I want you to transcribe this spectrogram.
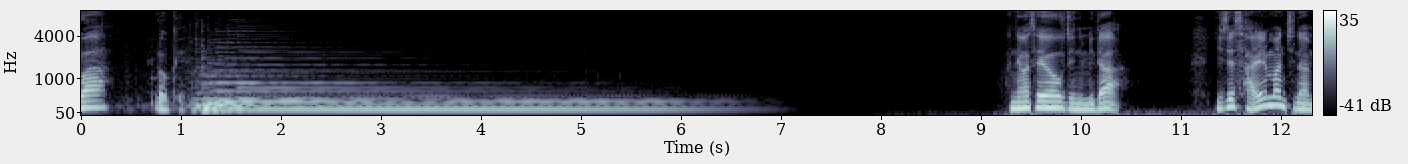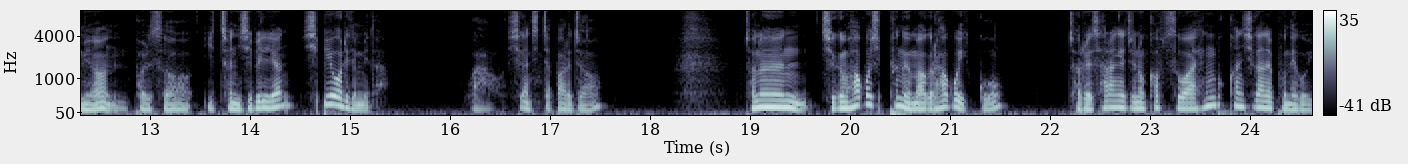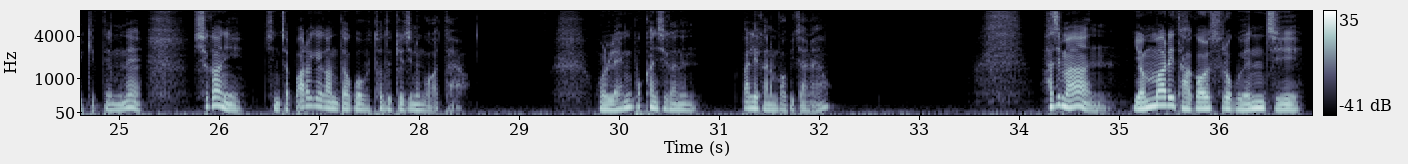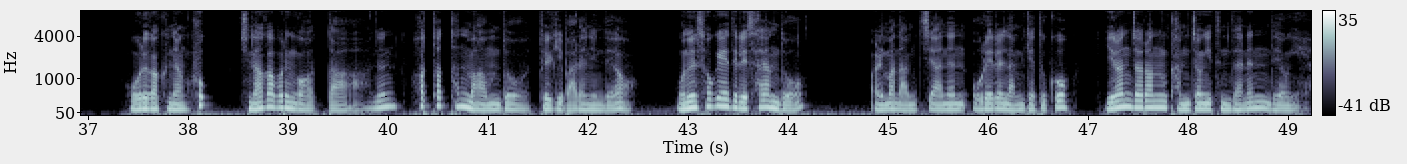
우아 로그 안녕하세요. 우진입니다. 이제 4일만 지나면 벌써 2021년 12월이 됩니다. 와우, 시간 진짜 빠르죠? 저는 지금 하고 싶은 음악을 하고 있고, 저를 사랑해주는 컵스와 행복한 시간을 보내고 있기 때문에 시간이 진짜 빠르게 간다고 더 느껴지는 것 같아요. 원래 행복한 시간은 빨리 가는 법이잖아요. 하지만 연말이 다가올수록 왠지 올해가 그냥 훅 지나가 버린 것 같다는 헛헛한 마음도 들기 마련인데요. 오늘 소개해드릴 사연도 얼마 남지 않은 올해를 남겨두고 이런저런 감정이 든다는 내용이에요.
